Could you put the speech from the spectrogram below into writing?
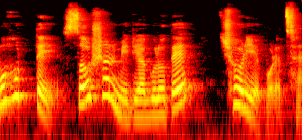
মুহূর্তে সোশ্যাল মিডিয়াগুলোতে ছড়িয়ে পড়েছে।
